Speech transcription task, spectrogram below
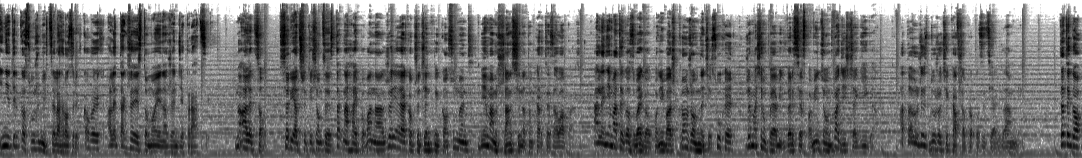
i nie tylko służy mi w celach rozrywkowych, ale także jest to moje narzędzie pracy. No ale co? Seria 3000 jest tak nahypowana, że ja jako przeciętny konsument nie mam szans się na tą kartę załapać. Ale nie ma tego złego, ponieważ krążą w necie słuchy, że ma się pojawić wersja z pamięcią 20 GB. A to już jest dużo ciekawsza propozycja jak dla mnie. Dlatego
